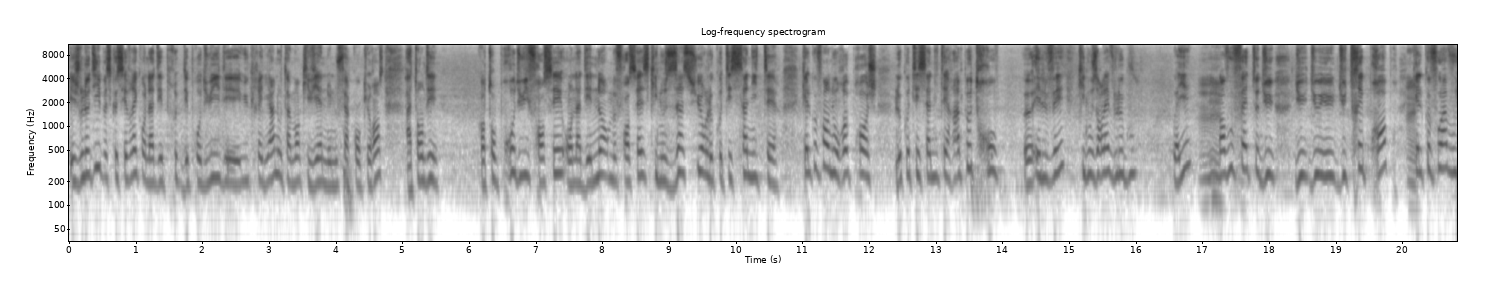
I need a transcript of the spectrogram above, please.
Et je le dis parce que c'est vrai qu'on a des, pr- des produits, des Ukrainiens notamment, qui viennent nous faire concurrence. Attendez. Quand on produit français, on a des normes françaises qui nous assurent le côté sanitaire. Quelquefois, on nous reproche le côté sanitaire un peu trop euh, élevé qui nous enlève le goût. Vous voyez Mhm. Quand vous faites du, du, du, du très propre, Ouais. quelqueois vous,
